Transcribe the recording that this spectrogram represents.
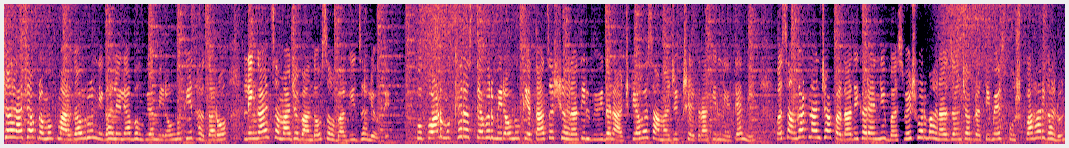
शहराच्या प्रमुख मार्गावरून निघालेल्या भव्य मिरवणुकीत हजारो लिंगायत समाज बांधव सहभागी झाले होते. कुपवाड मुख्य रस्त्यावर मिरवणूक येताच शहरातील विविध राजकीय व सामाजिक क्षेत्रातील नेत्यांनी व संघटनांच्या पदाधिकाऱ्यांनी बसवेश्वर महाराजांच्या प्रतिमेस पुष्पहार घालून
